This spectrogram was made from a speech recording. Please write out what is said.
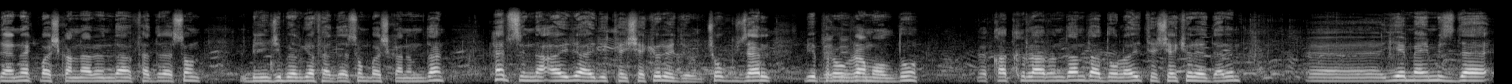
dernek başkanlarından, federasyon, birinci bölge federasyon başkanımdan hepsine ayrı ayrı teşekkür ediyorum. Çok güzel bir program oldu. Ve katkılarından da dolayı teşekkür ederim. Ee, yemeğimiz de,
